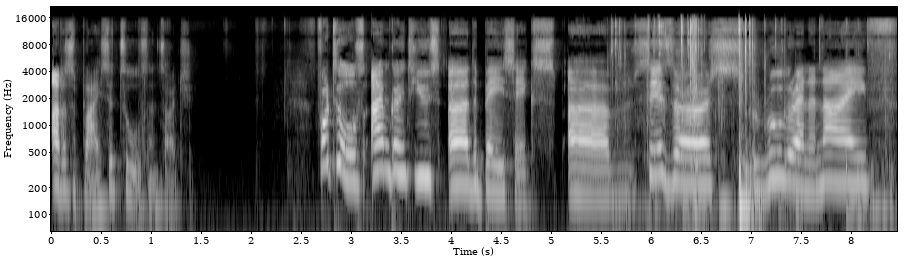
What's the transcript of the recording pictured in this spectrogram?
other supplies, the tools and such. For tools, I'm going to use uh, the basics. Uh, scissors, ruler and a knife,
